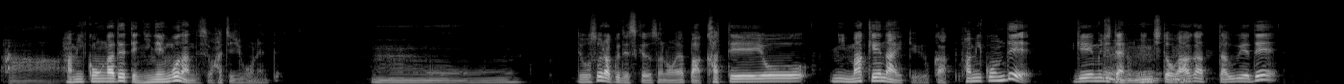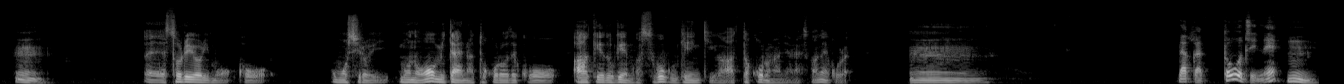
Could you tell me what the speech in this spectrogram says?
あファミコンが出て2年後なんですよ、85年って。あ。うーん。で、おそらくですけど、その、やっぱ家庭用に負けないというか、ファミコンでゲーム自体の認知度が上がった上で、うん。えーそれよりも、こう、面白いものをみたいなところで、こう、アーケードゲームがすごく元気があった頃なんじゃないですかね、これ。うーん。なんか当時ね、うん。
